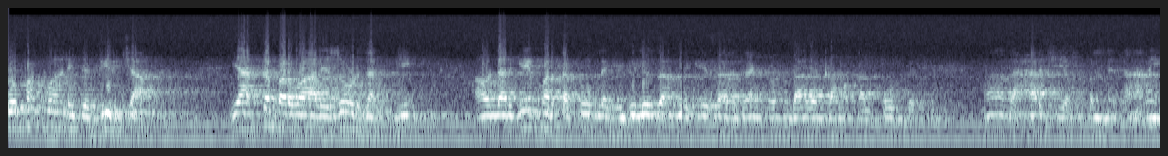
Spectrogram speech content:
ټوپک والی د دیر چا یا تبر والی زوړ زنګي او لرګې مرته کوب لګېدلې د امریکې سره جنګ کوم دا د کم خلطوب دی ما د هر شي خپل نظامي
